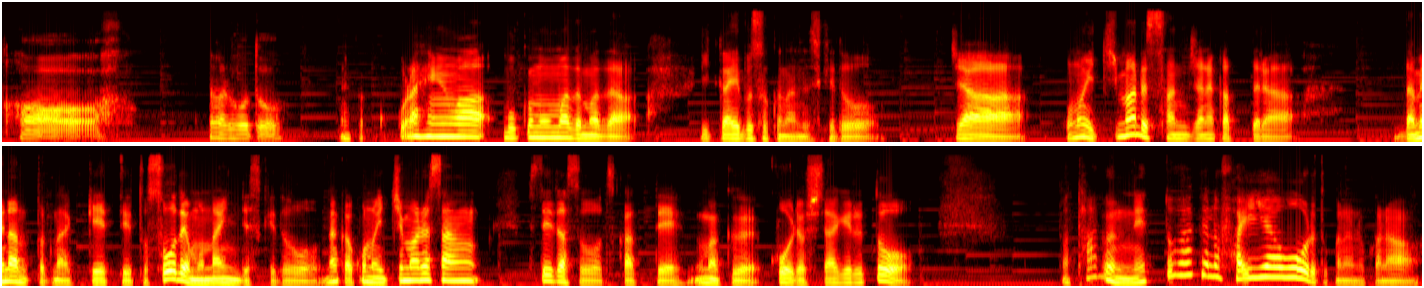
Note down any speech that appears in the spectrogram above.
はあ。なるほど。なんか、ここら辺は僕もまだまだ理解不足なんですけど、じゃあ、この103じゃなかったら、ダメだったんだっけっていうと、そうでもないんですけど、なんかこの103ステータスを使ってうまく考慮してあげると、まあ、多分ネットワークのファイアウォールとかなのかな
